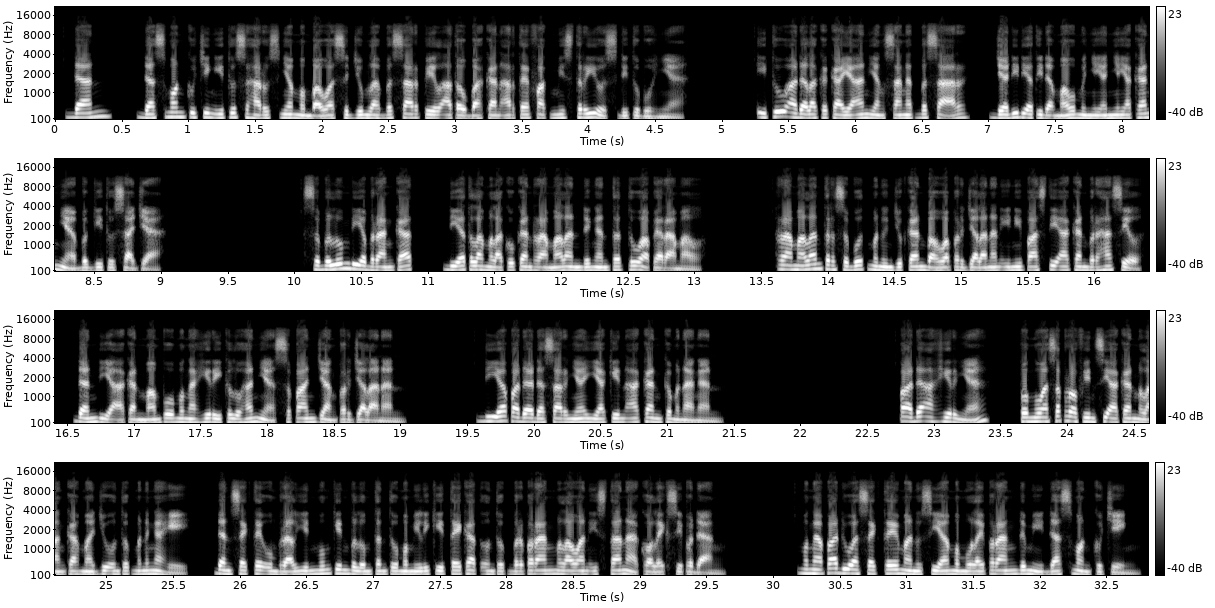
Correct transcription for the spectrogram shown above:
Dan, Dasmon kucing itu seharusnya membawa sejumlah besar pil atau bahkan artefak misterius di tubuhnya. Itu adalah kekayaan yang sangat besar, jadi dia tidak mau menyia-nyiakannya begitu saja. Sebelum dia berangkat, dia telah melakukan ramalan dengan tetua peramal. Ramalan tersebut menunjukkan bahwa perjalanan ini pasti akan berhasil, dan dia akan mampu mengakhiri keluhannya sepanjang perjalanan. Dia pada dasarnya yakin akan kemenangan. Pada akhirnya, penguasa provinsi akan melangkah maju untuk menengahi, dan Sekte Umbral Yin mungkin belum tentu memiliki tekad untuk berperang melawan istana koleksi pedang. Mengapa dua sekte manusia memulai perang demi Dasmon kucing?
